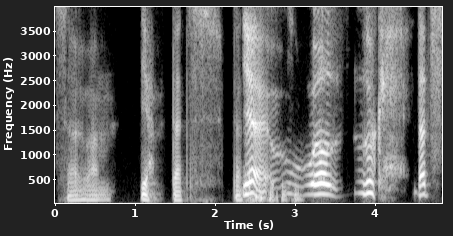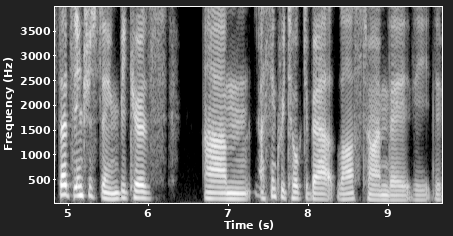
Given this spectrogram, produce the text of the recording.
So, um, yeah, that's that's Yeah, well, look, that's that's interesting because um, I think we talked about last time the the the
